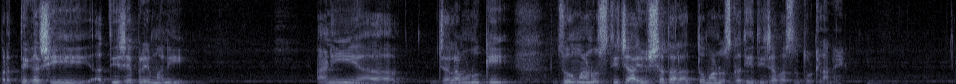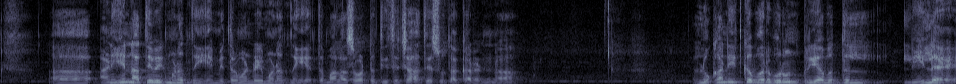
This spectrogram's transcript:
प्रत्येकाशी अतिशय प्रेमानी आणि ज्याला म्हणू की जो माणूस तिच्या आयुष्यात आला तो माणूस कधी तिच्यापासून तुटला नाही. आणि हे नातेवाईक म्हणत नाही आहे मित्रमंडळी म्हणत नाही आहे तर मला असं वाटतं तिचे चाहते सुद्धा कारण लोकांनी इतकं भरभरून प्रियाबद्दल लिहिलं आहे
